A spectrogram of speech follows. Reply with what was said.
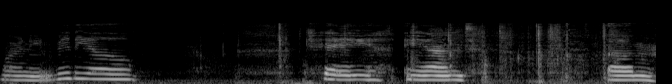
Morning video. Okay, and um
